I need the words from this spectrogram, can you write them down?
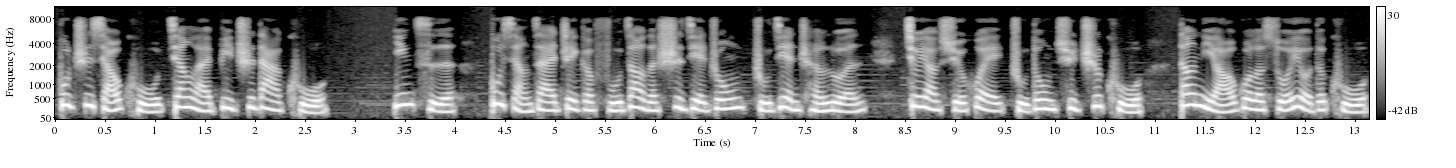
不吃小苦，将来必吃大苦。因此。不想在这个浮躁的世界中逐渐沉沦，就要学会主动去吃苦。当你熬过了所有的苦，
